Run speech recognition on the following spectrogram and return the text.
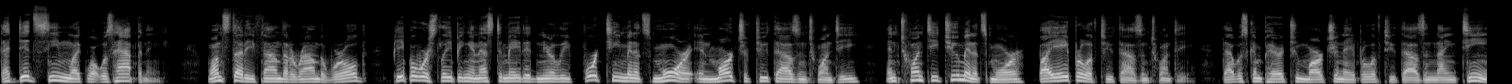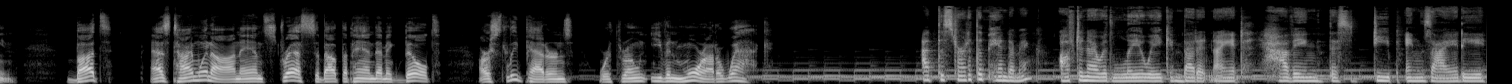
that did seem like what was happening. One study found that around the world, people were sleeping an estimated nearly 14 minutes more in March of 2020 and 22 minutes more by April of 2020. That was compared to March and April of 2019. But as time went on and stress about the pandemic built, our sleep patterns were thrown even more out of whack. At the start of the pandemic, often I would lay awake in bed at night having this deep anxiety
